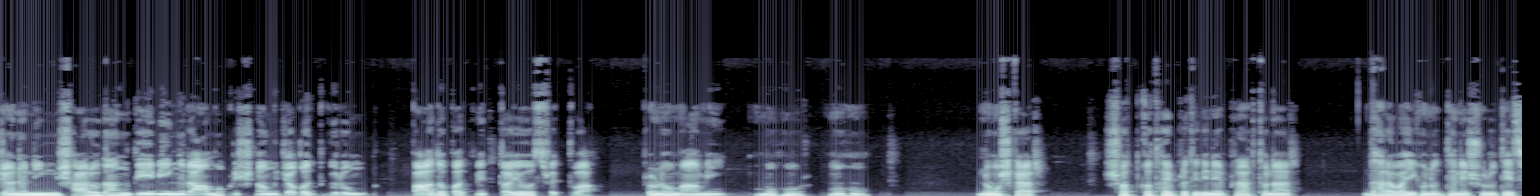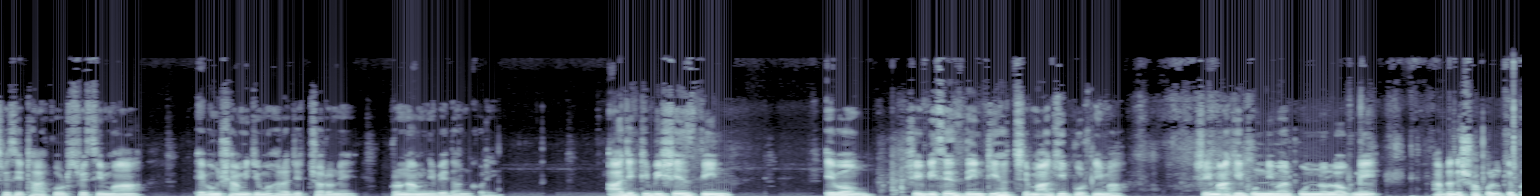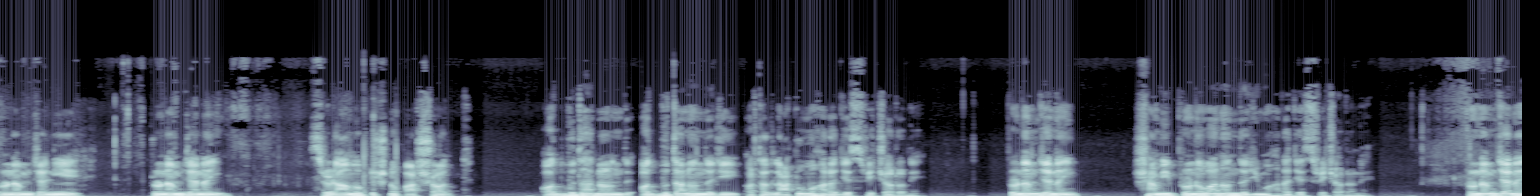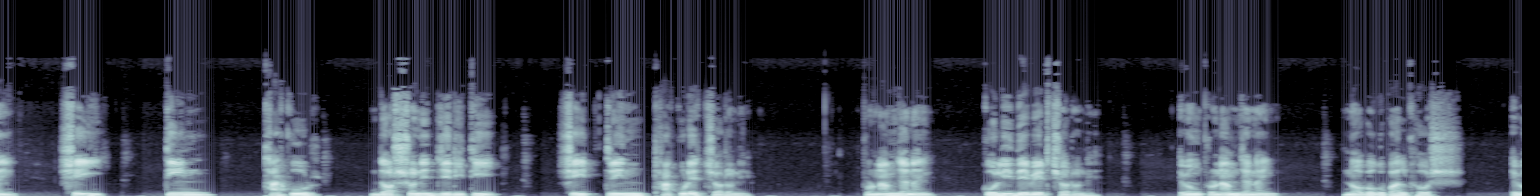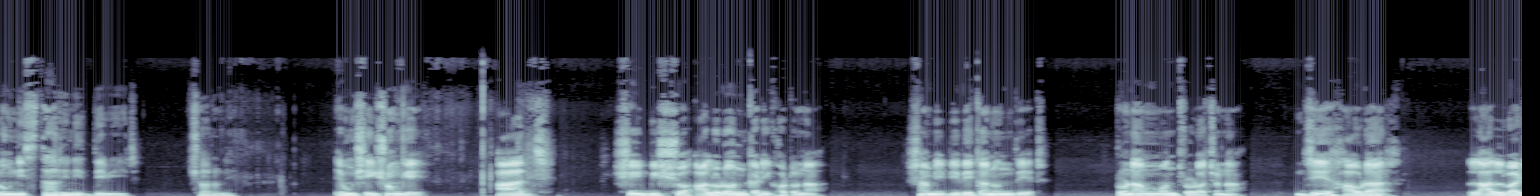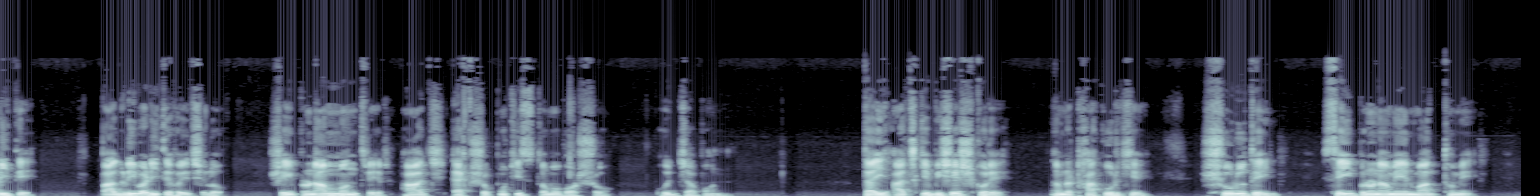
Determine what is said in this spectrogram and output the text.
জননীং শারদাং দেবীং রামকৃষ্ণং জগদ্গুরুং পাদপদ্মে তয়ো শ্রুত্বা প্রণমামি মুহুর মুহু। নমস্কার। সৎকথায় প্রতিদিনের প্রার্থনার ধারাবাহিক অনুধ্যানের শুরুতে শ্রী শ্রী ঠাকুর, শ্রী শ্রী মা এবং স্বামীজি মহারাজের চরণে প্রণাম নিবেদন করি। আজ একটি বিশেষ দিন এবং সেই বিশেষ দিনটি হচ্ছে মাঘী পূর্ণিমা। সেই মাঘী পূর্ণিমার পূর্ণ লগ্নে আপনাদের সকলকে প্রণাম জানিয়ে, প্রণাম জানাই শ্রী রামকৃষ্ণ পার্ষদ অদ্ভুতানন্দ, অদ্ভুতানন্দজি, অর্থাৎ লাটু মহারাজের শ্রীচরণে। প্রণাম জানাই স্বামী প্রণবানন্দজি মহারাজের শ্রীচরণে। প্রণাম জানাই সেই তিন ঠাকুর দর্শনের যে রীতি, সেই তিন ঠাকুরের চরণে। প্রণাম জানাই কলিদেবের চরণে এবং প্রণাম জানাই নবগোপাল ঘোষ এবং নিস্তারিণী দেবীর চরণে। এবং সেই সঙ্গে আজ সেই বিশ্ব আলোড়নকারী ঘটনা, স্বামী বিবেকানন্দের প্রণাম মন্ত্র রচনা, যে হাওড়ার লালবাড়িতে পাগড়ি বাড়িতে হয়েছিল, সেই প্রণাম মন্ত্রের আজ একশো পঁচিশতম বর্ষ উদযাপন। তাই আজকে বিশেষ করে আমরা ঠাকুরকে শুরুতেই সেই প্রণামের মাধ্যমে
